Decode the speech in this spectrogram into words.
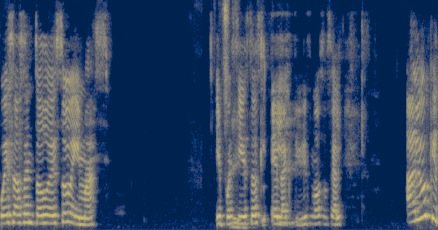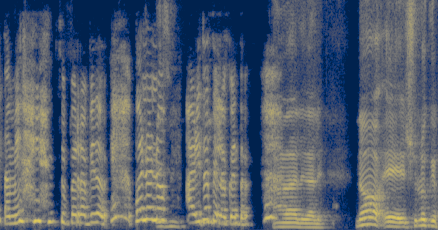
pues hacen todo eso y más. Y pues sí, esto es el activismo social. Algo que también, súper rápido. Bueno, no, ahorita te lo cuento. Ah, dale, dale. No, eh, yo lo que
